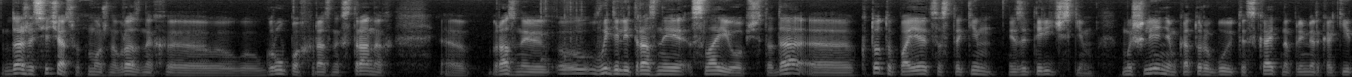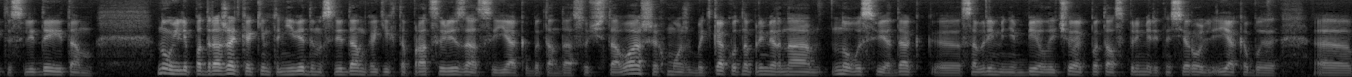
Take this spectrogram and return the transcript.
Даже сейчас вот можно в разных э, группах, разных странах разные, э, выделить разные слои общества, да, э, кто-то появится с таким эзотерическим мышлением, который будет искать, например, какие-то следы там ну или подражать каким-то неведомым следам каких-то процивилизаций, якобы там, да, существовавших, может быть, как вот, например, на Новый Свет, да, э, со временем белый человек пытался примерить на себя роль, якобы, э,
